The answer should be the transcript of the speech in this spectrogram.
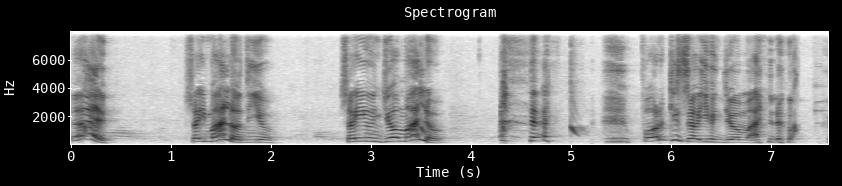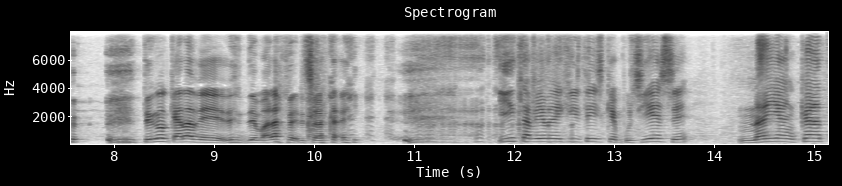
¡Eh! Soy malo, tío. Soy un yo malo. ¿Por qué soy un yo malo? Tengo cara de, mala persona Y también me dijisteis que pusiese Nyan Cat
